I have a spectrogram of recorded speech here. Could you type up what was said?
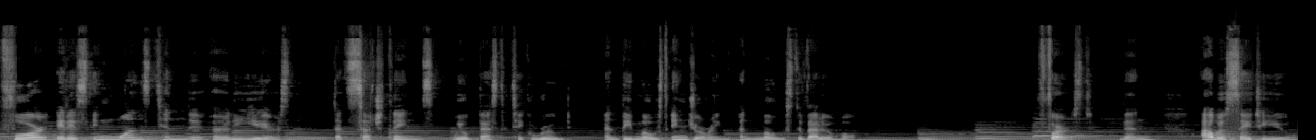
for it is in one's tender early years that such things will best take root and be most enduring and most valuable. First, then, I will say to you,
